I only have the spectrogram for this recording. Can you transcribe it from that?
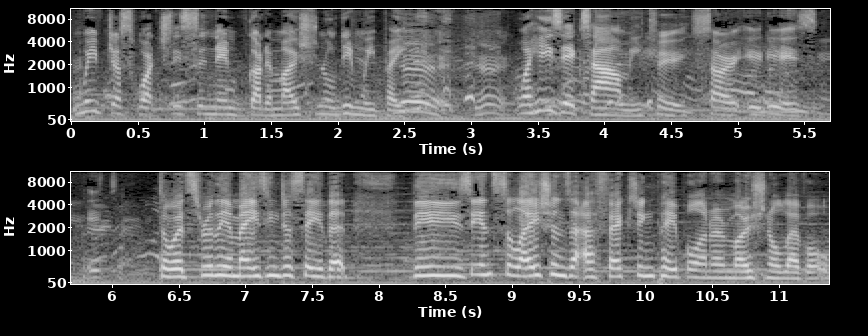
We've just watched this and then got emotional, didn't we, Pete? Yeah, yeah. Well, he's ex-army too, so it is. It's, So it's really amazing to see that these installations are affecting people on an emotional level.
